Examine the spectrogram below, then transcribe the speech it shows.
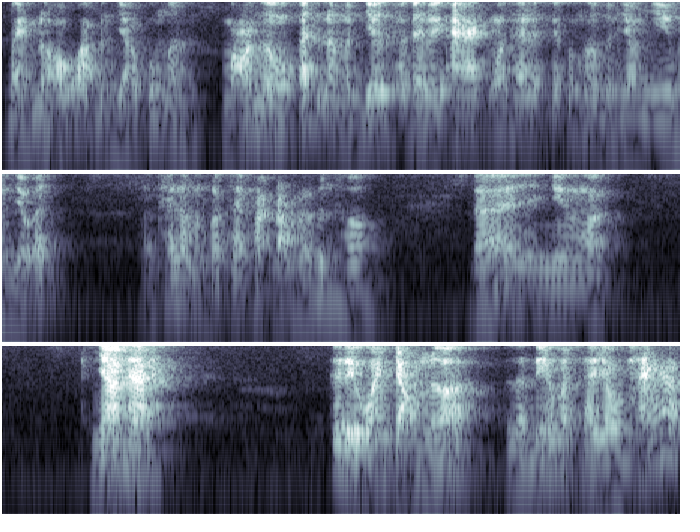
bạn đổ qua bình dầu của mình. Mỗi người một ít là mình dư thôi tại vì ai cũng có thể là sẽ có người bình dầu nhiều bình dầu ít. Thế là mình có thể hoạt động lại bình thường. Đấy nhưng mà nhớ ha cái điều quan trọng nữa là nếu mà xài dầu thắng á,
